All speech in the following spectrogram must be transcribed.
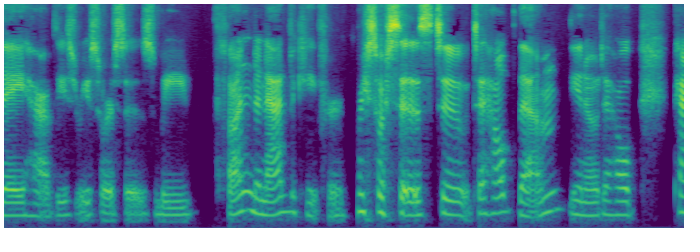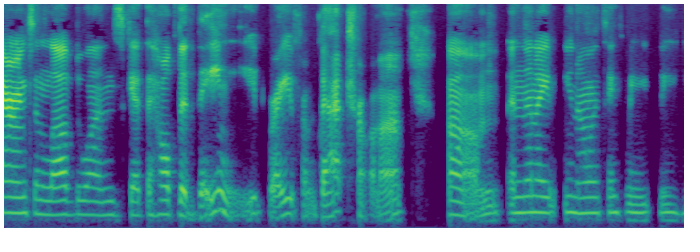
they have these resources. We fund and advocate for resources to to help them, you know, to help parents and loved ones get the help that they need, right, from that trauma. Um, and then I, you know, I think we we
